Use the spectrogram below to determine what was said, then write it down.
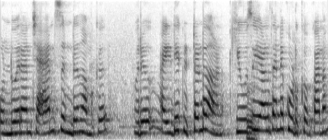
കൊണ്ടുവരാൻ ചാൻസ് ഉണ്ട് നമുക്ക് ഒരു ഐഡിയ കിട്ടേണ്ടതാണ്. ക്യൂസ് ഇയാൾ തന്നെ കൊടുക്കും. കാരണം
